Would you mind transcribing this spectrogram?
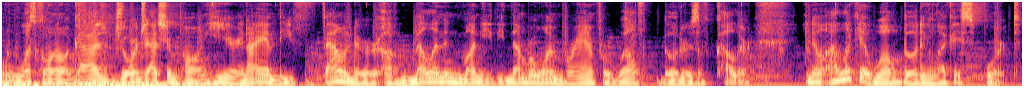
What's going on, guys? George Acheampong here, and I am the founder of Melanin Money, the number one brand for wealth builders of color. You know, I look at wealth building like a sport.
